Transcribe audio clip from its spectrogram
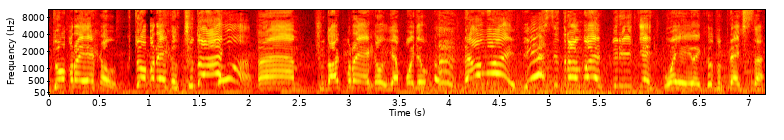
Кто проехал? Кто проехал? Чудак? Эм, чудак проехал, я понял. Давай, 200 трамваев перелететь. Ой-ой-ой, кто тут прячется?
